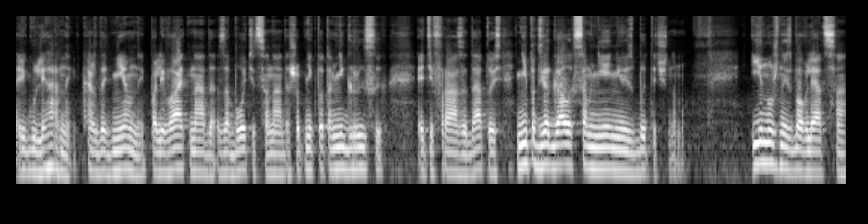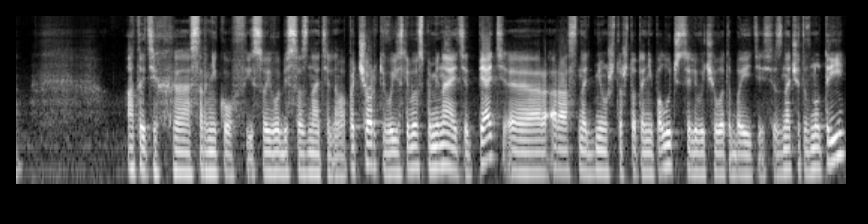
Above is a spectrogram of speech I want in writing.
регулярный, каждодневный, поливать надо, заботиться надо, чтобы никто там не грыз их, эти фразы, да, то есть не подвергал их сомнению избыточному. И нужно избавляться от этих э, сорняков и своего бессознательного. Подчеркиваю, если вы вспоминаете пять э, раз на дню, что что-то не получится или вы чего-то боитесь, значит внутри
